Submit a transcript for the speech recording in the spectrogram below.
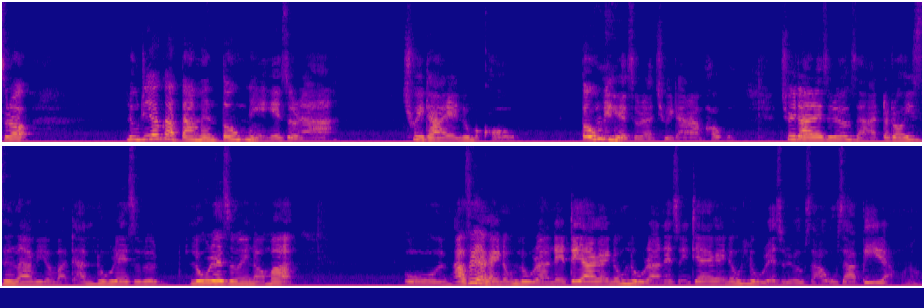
ဆိုတော့လူတစ်ယောက်ကတာမန်သုံးနေဆိုတာချွေထားတယ်လို့မခေါ်ဘူးသုံးနေတယ်ဆိုတာချွေထားတာမဟုတ်ဘူးချွေထားတယ်ဆိုတဲ့ဥစ္စာကတော်တော်ကြီးစဉ်းစားပြီးတော့မှဒါလိုတယ်ဆိုလို့လိုတယ်ဆိုရင်တော့မှဟို90ရာခိုင်နှုန်းလိုတာနဲ့100ရာခိုင်နှုန်းလိုတာနဲ့ဆိုရင်100ရာခိုင်နှုန်းလိုတယ်ဆိုတဲ့ဥစ္စာကိုဦးစားပေးတာပေါ့နော်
